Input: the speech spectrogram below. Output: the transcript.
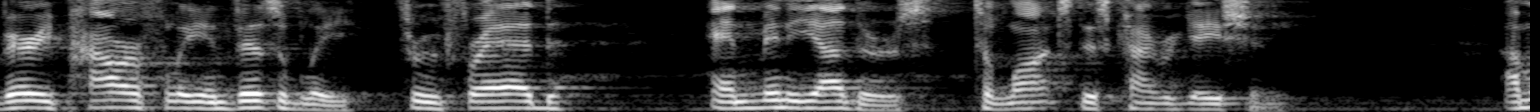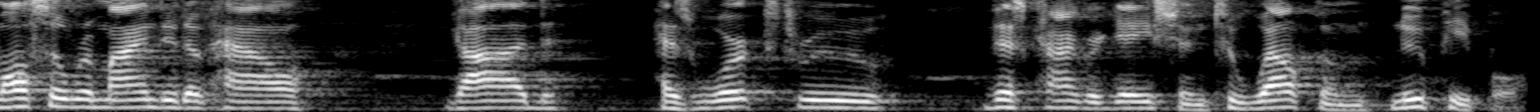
very powerfully and visibly through Fred and many others to launch this congregation. I'm also reminded of how God has worked through this congregation to welcome new people.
